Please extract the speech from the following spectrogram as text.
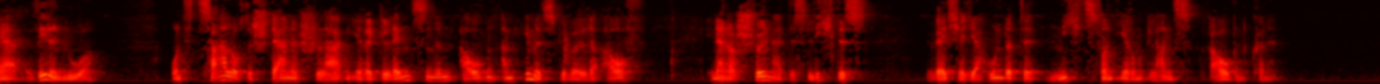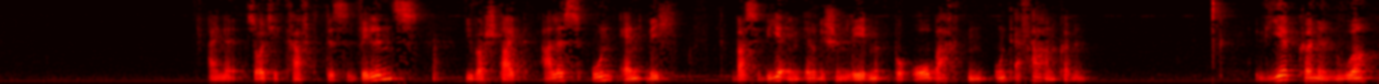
Er will nur. Und zahllose Sterne schlagen ihre glänzenden Augen am Himmelsgewölbe auf, in einer Schönheit des Lichtes, welcher Jahrhunderte nichts von ihrem Glanz rauben können. Eine solche Kraft des Willens übersteigt alles unendlich, was wir im irdischen Leben beobachten und erfahren können. Wir können nur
